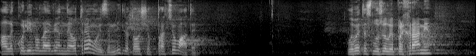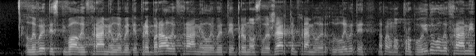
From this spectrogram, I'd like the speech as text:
але коліно Левія не отримує землі для того, щоб працювати. Левити служили при храмі, левити співали в храмі, левити прибирали в храмі, левити приносили жертви в храмі, левити, напевно, проповідували в храмі.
